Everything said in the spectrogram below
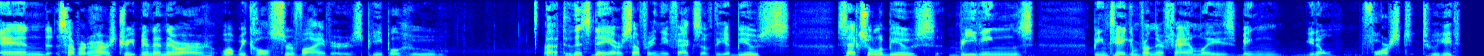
and suffered harsh treatment. And there are what we call survivors, people who uh, to this day are suffering the effects of the abuse, sexual abuse, beatings, being taken from their families, being, you know, forced to eat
